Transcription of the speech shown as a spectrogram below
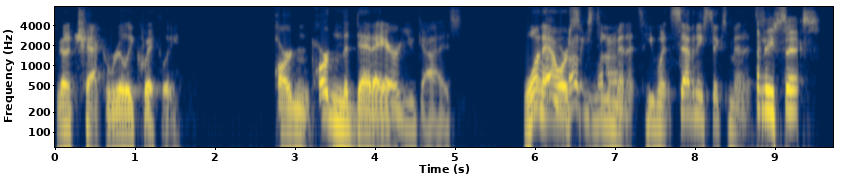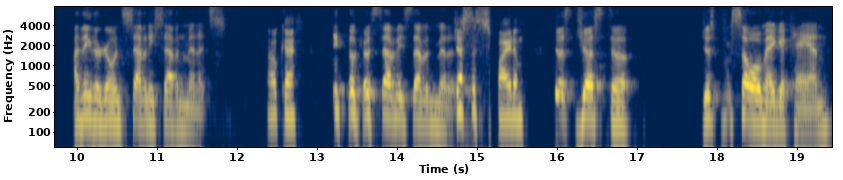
I'm gonna check really quickly. Pardon pardon the dead air, you guys. One hour, 16 minutes. He went 76 minutes. 76. I think they're going 77 minutes. Okay. I think they'll go 77 minutes. Just to spite him. Just just to just so Omega can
